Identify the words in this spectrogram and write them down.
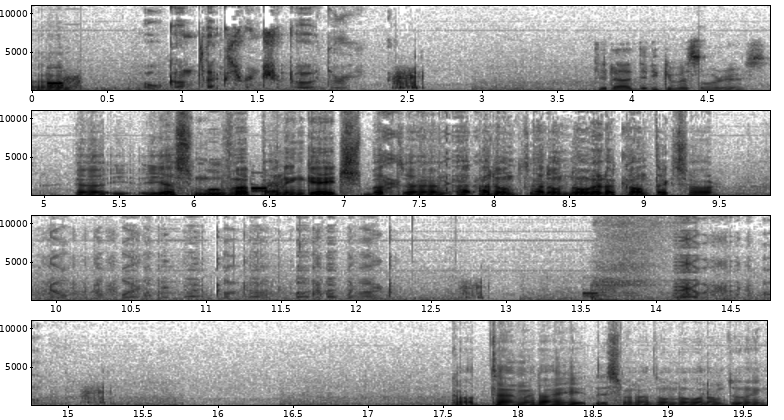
Um, All contacts are in Chapeau 3. Did uh, did he give us orders? uh, y- yes, move up and engage, but um, I, I don't I don't know where the contacts are. God damn it, I hate this one, I don't know what I'm doing.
